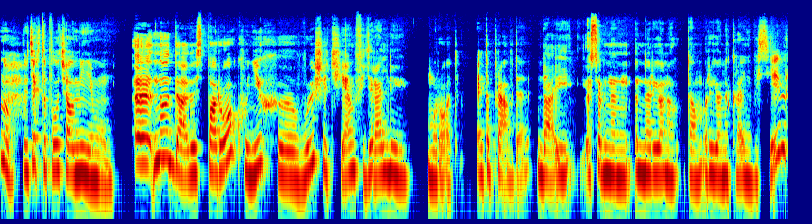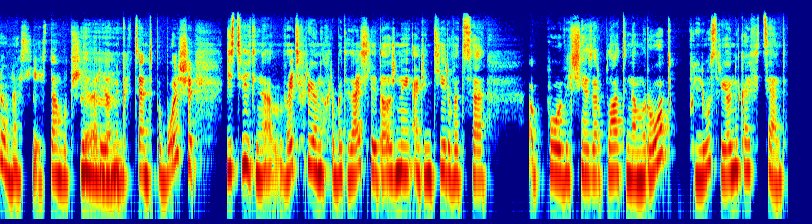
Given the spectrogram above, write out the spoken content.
Ну, у тех, кто получал минимум. Э, ну да, то есть порог у них э, выше, чем федеральный МРОД. Это правда, да. И особенно на районах, там, районах Крайнего Севера у нас есть, там вообще mm-hmm. районные коэффициенты побольше. Действительно, в этих районах работодатели должны ориентироваться по величине зарплаты на МРОД плюс районный коэффициент.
